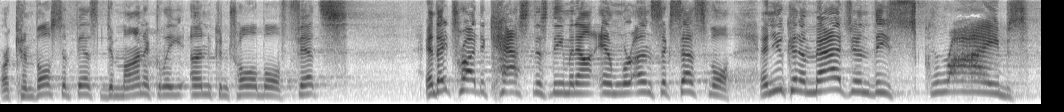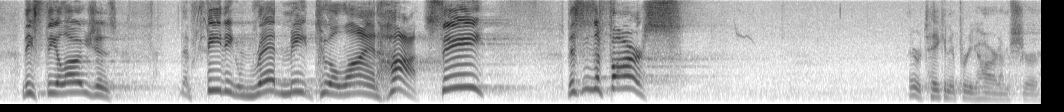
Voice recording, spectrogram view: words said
or convulsive fits, demonically uncontrollable fits. And they tried to cast this demon out and were unsuccessful. And you can imagine these scribes, these theologians, feeding red meat to a lion. Ha, see? This is a farce. They were taking it pretty hard, I'm sure.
